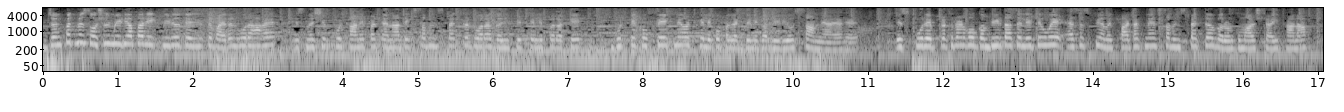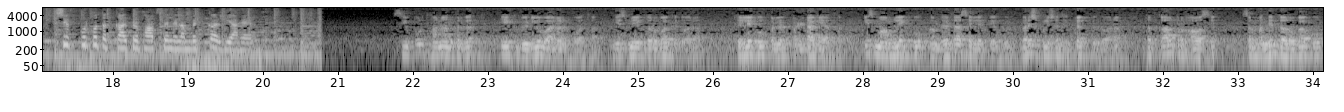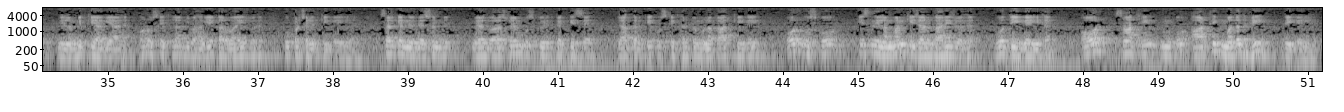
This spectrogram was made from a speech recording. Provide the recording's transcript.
जनपद में social media पर एक वीडियो तेज़ी से वायरल हो रहा है। इसमें शिवपुर थाने पर तैनात एक सब इंस्पेक्टर द्वारा गरीब के ठेले पर रखे भुट्टे को फेंकने और ठेले को पलट देने का वीडियो सामने आया है। इस पूरे प्रकरण को गंभीरता से लेते हुए एसएसपी अमित पाठक ने सब इंस्पेक्टर वरुण कुमार शाही थाना शिवपुर को तत्काल प्रभाव से निलंबित कर दिया है। शिवपुर थाना अंतर्गत एक वीडियो वायरल हुआ था, जिसमें एक दरोगा के द्वारा ठेले को पलट गया था। इस मामले को गंभीरता से लेते हुए वरिष्ठ पुलिस अधीक्षक के द्वारा तत्काल प्रभाव से संबंधित दरोगा को निलंबित किया गया है और उसके खिलाफ विभागीय कार्रवाई जो है, वो प्रचलित की गई है। सर के निर्देशन में मेरे द्वारा स्वयं उस पीड़ित व्यक्ति से जाकर के उसके घर पर मुलाकात की गई और उसको इस निलंबन की जानकारी जो है, वो दी गई है और साथ ही उनको आर्थिक मदद भी दी गई है।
